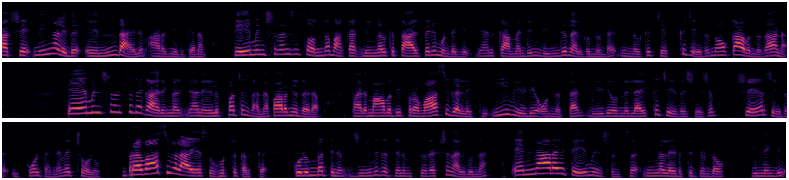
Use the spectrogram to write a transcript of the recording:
പക്ഷേ നിങ്ങൾ ഇത് എന്തായാലും അറിഞ്ഞിരിക്കണം. ടേം ഇൻഷുറൻസ് സ്വന്തമാക്കാൻ നിങ്ങൾക്ക് താല്പര്യമുണ്ടെങ്കിൽ ഞാൻ കമന്റിൽ ലിങ്ക് നൽകുന്നുണ്ട്. നിങ്ങൾക്ക് ചെക്ക് ചെയ്ത് നോക്കാവുന്നതാണ്. ടേം ഇൻഷുറൻസിന്റെ കാര്യങ്ങൾ ഞാൻ എളുപ്പത്തിൽ തന്നെ പറഞ്ഞു തരാം. പരമാവധി പ്രവാസികളിലേക്ക് ഈ വീഡിയോ ഒന്നെത്താൻ വീഡിയോ ഒന്ന് ലൈക്ക് ചെയ്ത ശേഷം ഷെയർ ചെയ്ത് ഇപ്പോൾ തന്നെ വെച്ചോളൂ. പ്രവാസികളായ സുഹൃത്തുക്കൾക്ക് കുടുംബത്തിനും ജീവിതത്തിനും സുരക്ഷ നൽകുന്ന N R I term insurance നിങ്ങൾ എടുത്തിട്ടുണ്ടോ? ഇല്ലെങ്കിൽ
